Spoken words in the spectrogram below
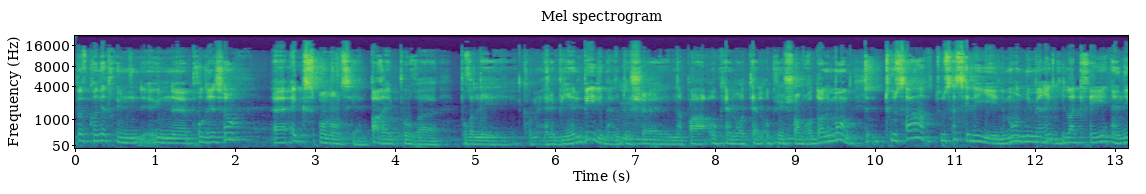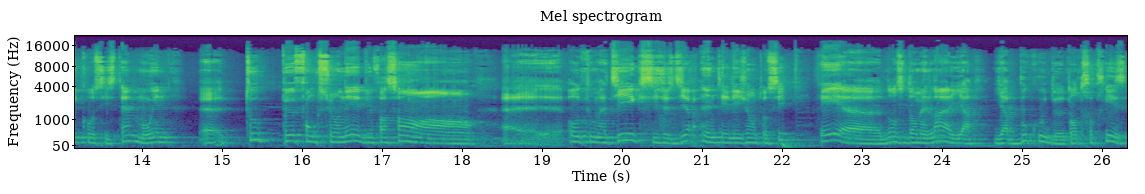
peuvent connaître une, une progression euh, exponentielle. Pareil pour, euh, pour les comme Airbnb, mhm. euh, il n'a pas aucun hôtel, aucune chambre dans le monde. Tout ça, tout ça c'est lié. Le monde numérique, mhm. il a créé un écosystème où tout peut fonctionner d'une façon euh, automatique, si je veux dire, intelligente aussi. Et euh, dans ce domaine-là, il y a, il y a beaucoup de- d'entreprises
